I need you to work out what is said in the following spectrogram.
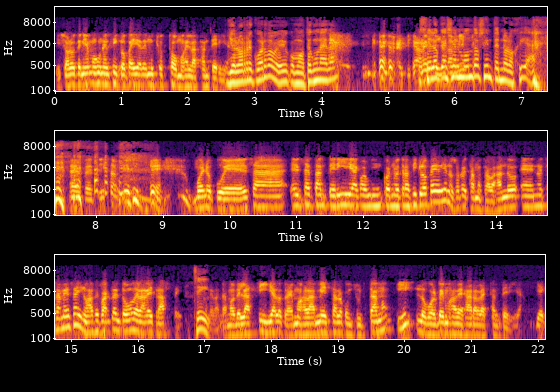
y solo teníamos una enciclopedia de muchos tomos en la estantería. Yo lo recuerdo, eh, como tengo una edad, sé lo que es el mundo sin tecnología. Efectivamente. Bueno, pues esa, esa estantería con, con nuestra enciclopedia, nosotros estamos trabajando en nuestra mesa y nos hace falta el tomo de la letra C. Sí. Lo levantamos de la silla, lo traemos a la mesa, lo consultamos y lo volvemos a dejar a la estantería. Bien.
